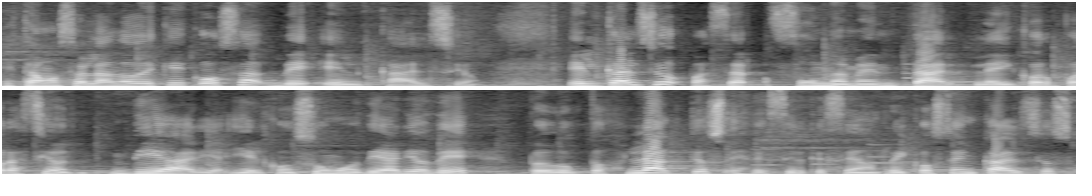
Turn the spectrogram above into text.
Estamos hablando de qué cosa? De el calcio. El calcio va a ser fundamental la incorporación diaria y el consumo diario de productos lácteos, es decir, que sean ricos en calcios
